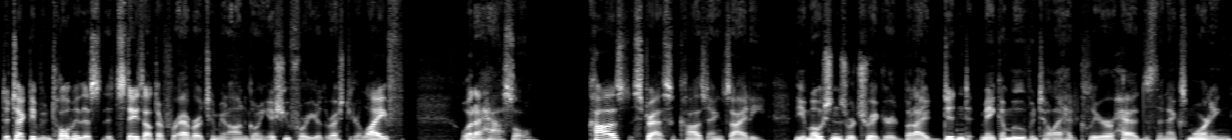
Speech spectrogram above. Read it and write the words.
detective even told me this. It stays out there forever. It's going to be an ongoing issue for you the rest of your life. What a hassle. Caused stress, caused anxiety. The emotions were triggered, but I didn't make a move until I had clear heads the next morning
